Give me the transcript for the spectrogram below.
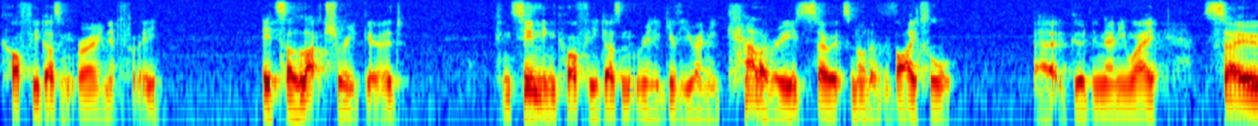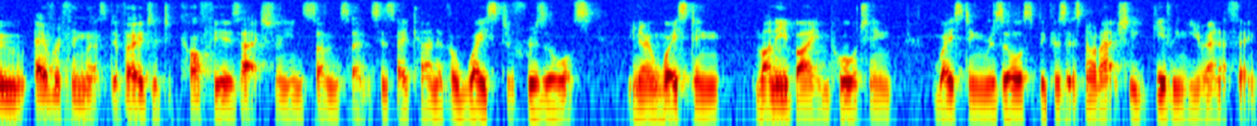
coffee doesn't grow in Italy. It's a luxury good consuming coffee doesn't really give you any calories, so it's not a vital uh, good in any way. So everything that's devoted to coffee is actually, in some senses, a kind of a waste of resource. You know, wasting money by importing, wasting resource because it's not actually giving you anything.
